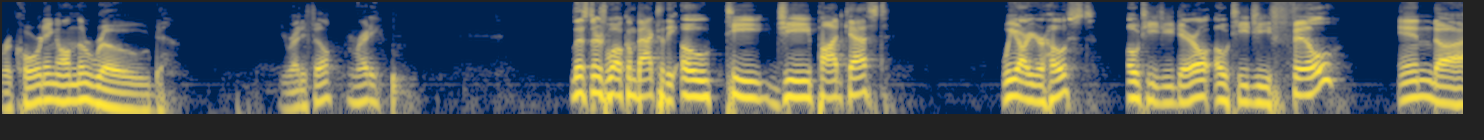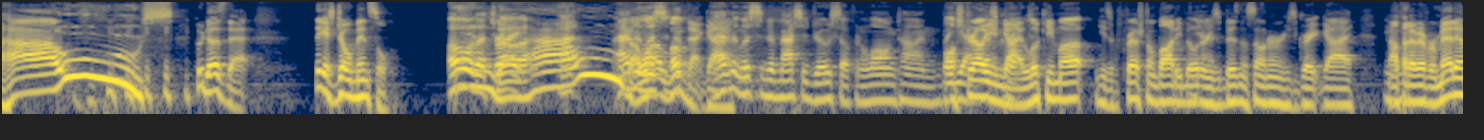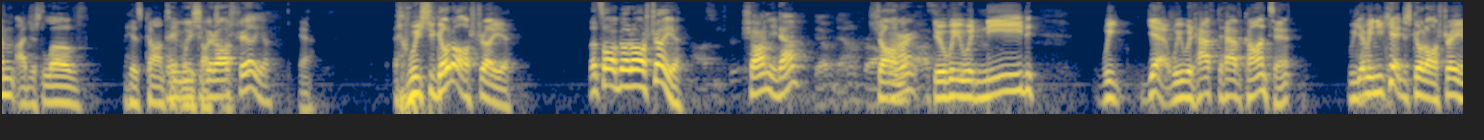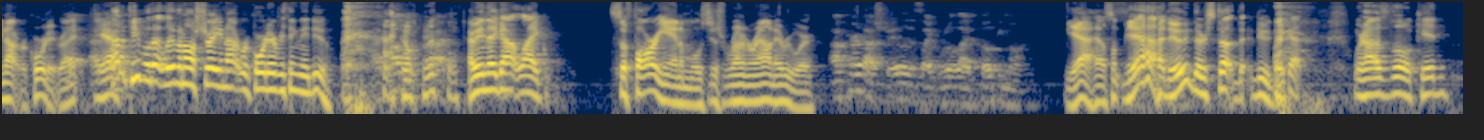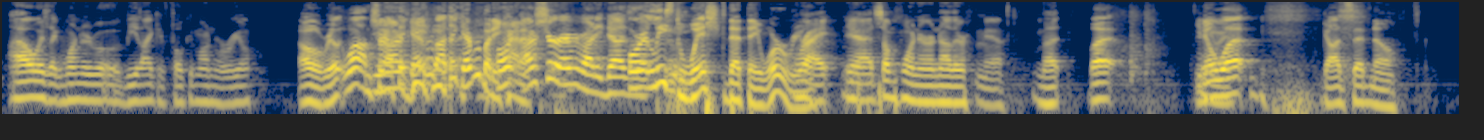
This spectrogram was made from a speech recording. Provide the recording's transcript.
recording on the road. You ready, Phil? I'm ready. Listeners, welcome back to the OTG podcast. We are your host, OTG Daryl, OTG Phil in the house. Who does that? I think it's Joe Minsel. Oh, In that's right. I, house. I haven't I love to, that guy. I haven't listened to Massive Joe stuff in a long time. But yeah, Australian that's guy. correct. Look him up. He's a professional bodybuilder. Yeah. He's a business owner. He's a great guy. Not mm-hmm. that I've ever met him. I just love his content. Maybe we should go to about- Australia. Yeah. We should go to Australia. Let's all go to Australia. Sean, you down? Yeah, I'm down for all Sean, All right. dude, we would need we yeah, we would have to have content. We, I mean, you can't just go to Australia and not record it, right? Yeah. How do people that live in Australia not record everything they do? I don't oh, know. I mean, they got like safari animals just running around everywhere. I've heard Australia is like real life Pokemon. Yeah, hell, some, yeah, dude. There's stuff, dude. They got. When I was a little kid, I always like wondered what it would be like if Pokemon were real. Oh, really? Well, I'm sure. know I what think, I mean? everybody, I think everybody Or- kind I'm of, sure everybody does. or but- at least wished that they were real. right. Yeah, at some point or another. Yeah. But But you know Anyway. what? God said no.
